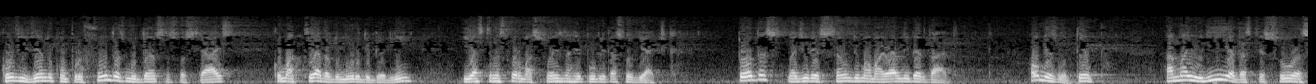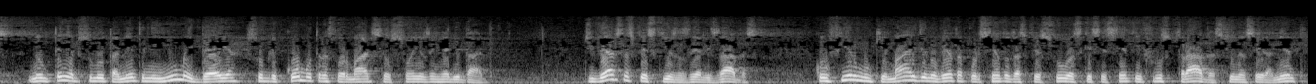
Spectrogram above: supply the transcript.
convivendo com profundas mudanças sociais, como a queda do Muro de Berlim e as transformações na República Soviética, todas na direção de uma maior liberdade. Ao mesmo tempo, a maioria das pessoas não tem absolutamente nenhuma ideia sobre como transformar seus sonhos em realidade. Diversas pesquisas realizadas confirmam que mais de 90% das pessoas que se sentem frustradas financeiramente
